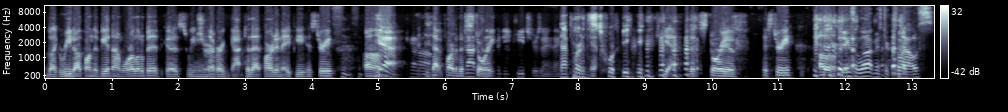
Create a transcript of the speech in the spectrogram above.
like read up on the Vietnam War a little bit because we Sure. never got to that part in AP history um, yeah. um, that part of the not story That many teachers anything. That part of the Yeah. story. yeah the story of history um, Thanks a lot, Mr. Klaus.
